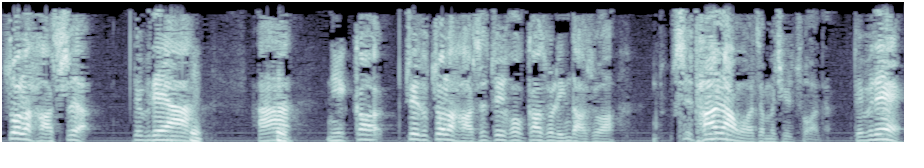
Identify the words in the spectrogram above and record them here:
做了好事，对不对啊？嗯啊嗯，你告最后做了好事，最后告诉领导说，是他让我这么去做的，对不对？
